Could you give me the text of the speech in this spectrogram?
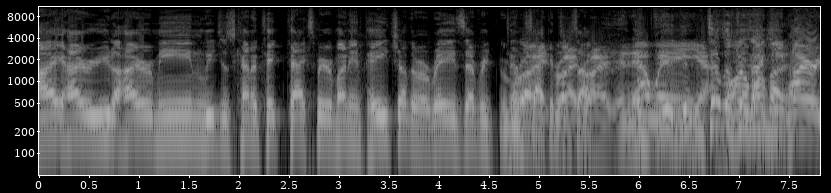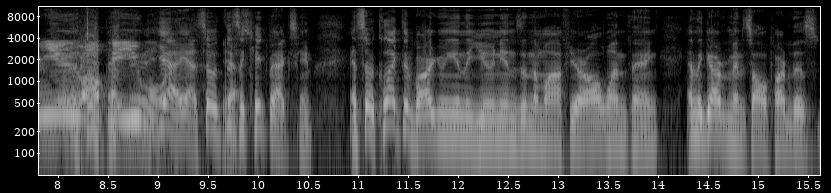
I hire you to hire me, and we just kind of take taxpayer money and pay each other a raise every 10 right, seconds or right, so. right. And that And- way, and- yeah, as long no as I keep hiring you, I'll pay you more. Yeah, yeah. So Yes. it's a kickback scheme. And so collective bargaining and the unions and the mafia are all one thing. And the government is all part of this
